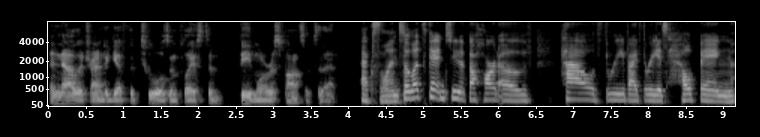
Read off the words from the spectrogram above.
And now they're trying to get the tools in place to be more responsive to that. Excellent. So let's get into the heart of how 3 by 3 is helping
